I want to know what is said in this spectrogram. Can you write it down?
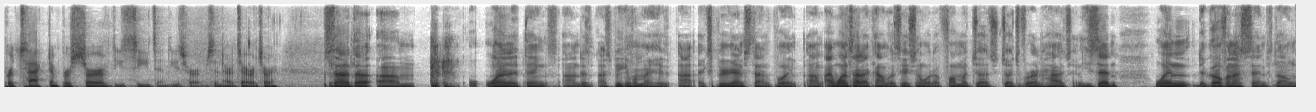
protect and preserve these seeds and these herbs in our territory. Senator, um, one of the things, uh, this, uh, speaking from a his, uh, experience standpoint, um, I once had a conversation with a former judge, Judge Verne Hodge, and he said when the governor sends down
